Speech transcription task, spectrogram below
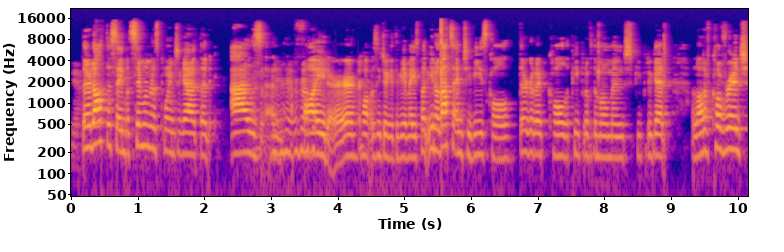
Yeah. they're not the same. But Simran was pointing out that as a fighter, what was he doing at the VMAs? But you know, that's MTV's call. They're going to call the people of the moment, people who get a lot of coverage.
